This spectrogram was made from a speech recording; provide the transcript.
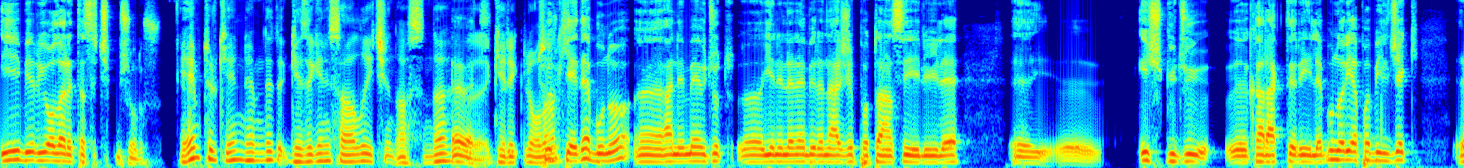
iyi bir yol haritası çıkmış olur. Hem Türkiye'nin hem de gezegenin sağlığı için aslında Evet. e, gerekli olan Türkiye'de bunu e, hani mevcut e, yenilenebilir enerji potansiyeliyle e, e, iş gücü e, karakteriyle bunları yapabilecek e,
